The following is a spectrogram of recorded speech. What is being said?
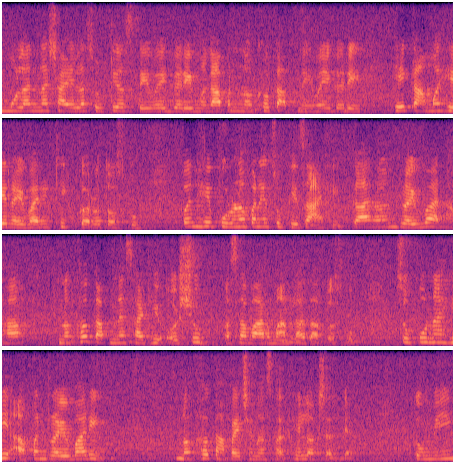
मुलांना शाळेला सुट्टी असते वगैरे मग आपण नखं कापणे वगैरे हे कामं हे रविवारी ठीक करत असतो. पण हे पूर्णपणे चुकीचं आहे. कारण रविवार हा नखं कापण्यासाठी अशुभ असा वार मानला जात असतो. चुकूनही आपण रविवारी नखं कापायचे नसतात हे लक्षात घ्या. तुम्ही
